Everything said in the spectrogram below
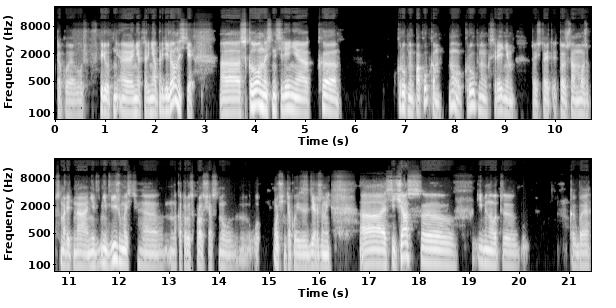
такое в период некоторой неопределенности а, склонность населения к крупным покупкам, ну, крупным, к средним, то есть то, то же самое можно посмотреть на недвижимость, э, на которую спрос сейчас ну, очень такой сдержанный. А сейчас именно вот как бы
